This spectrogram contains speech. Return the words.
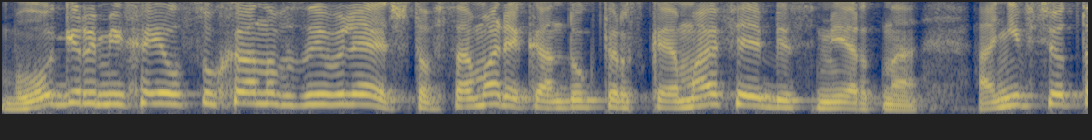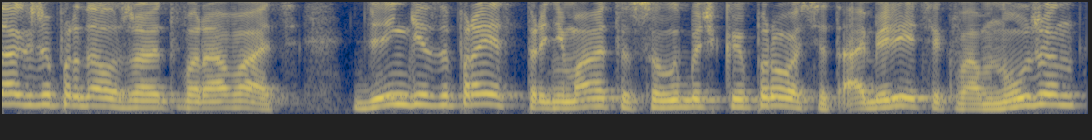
Блогер Михаил Суханов заявляет, что в Самаре кондукторская мафия бессмертна. Они все так же продолжают воровать. Деньги за проезд принимают и с улыбочкой просят, а билетик вам нужен?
